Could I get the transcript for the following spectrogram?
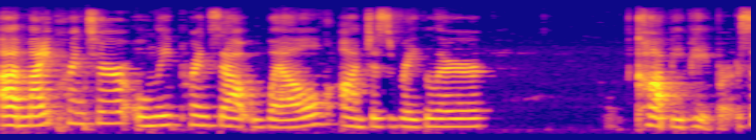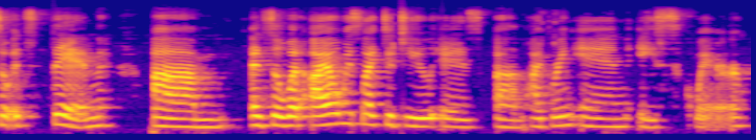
uh, my printer only prints out well on just regular copy paper. So it's thin. Um, and so what I always like to do is um, I bring in a square.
